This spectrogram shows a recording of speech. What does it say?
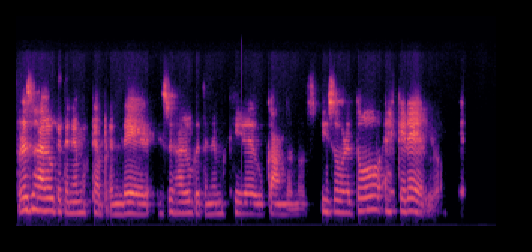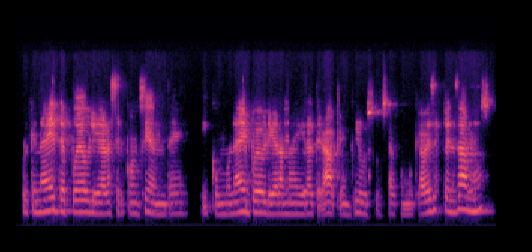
Pero eso es algo que tenemos que aprender, eso es algo que tenemos que ir educándonos y sobre todo es quererlo porque nadie te puede obligar a ser consciente y como nadie puede obligar a nadie a ir a terapia incluso, o sea, como que a veces pensamos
